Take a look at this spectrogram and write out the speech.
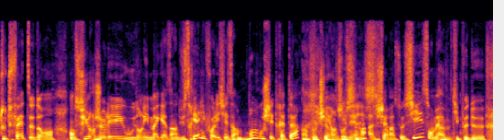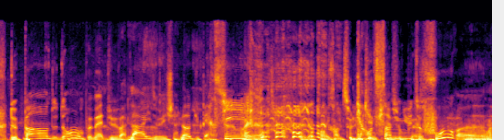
toutes faites dans, en surgelé ou dans les magasins industriels. Il faut aller chez un bon boucher traiteur. Un peu de chair Et à en général, saucisse. chair à saucisse, on met un petit peu de, de pain dedans, on peut mettre du bah, de l'ail, de l'échalote, du persil. Ah, euh, en train de se liquéfier 45 sur minutes au four, euh, Ouais, ouais.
